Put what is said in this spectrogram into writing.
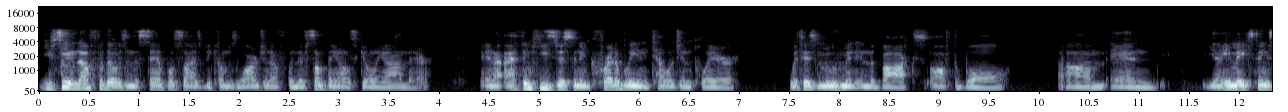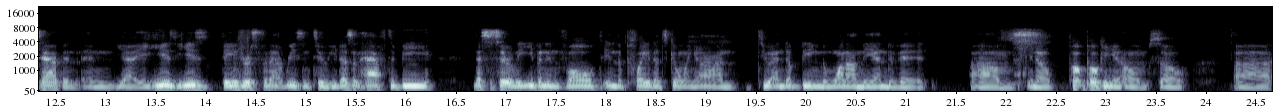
you see enough of those and the sample size becomes large enough when there's something else going on there and I think he's just an incredibly intelligent player with his movement in the box off the ball. Um, and you know he makes things happen. And yeah he is he is dangerous for that reason too. He doesn't have to be necessarily even involved in the play that's going on to end up being the one on the end of it um, you know po- poking it home. So uh,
